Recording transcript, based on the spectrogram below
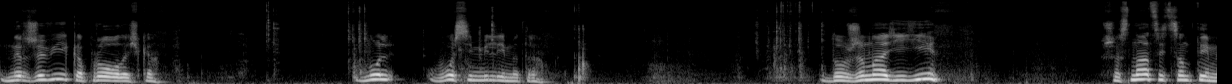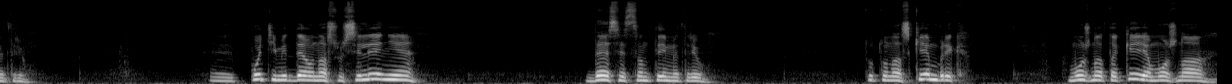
нержавійка проволочка 0,8 мм. Довжина її 16 см. Е, Потім іде у нас усилення 10 см. Тут у нас кембрик. Можна такий, а можна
